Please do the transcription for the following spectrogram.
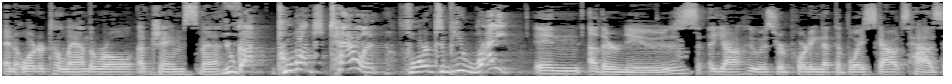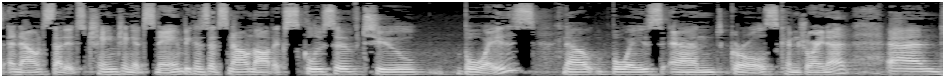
in order to land the role of James Smith? You got too much talent for it to be right. In other news, Yahoo is reporting that the Boy Scouts has announced that it's changing its name because it's now not exclusive to boys. Now, boys and girls can join it. And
